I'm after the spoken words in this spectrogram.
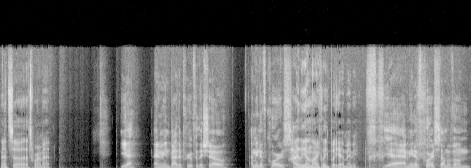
That's uh that's where I'm at. Yeah. I mean, by the proof of the show, I mean, of course, Highly unlikely, but yeah, maybe. Yeah, I mean, of course, some of them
